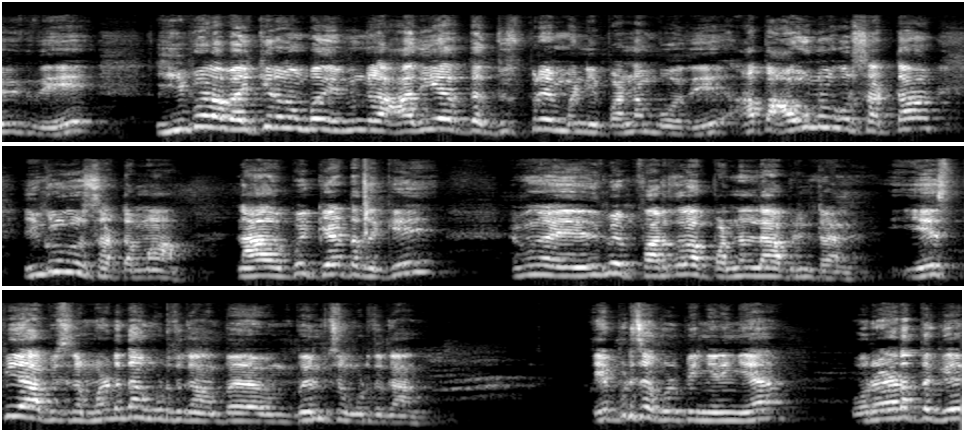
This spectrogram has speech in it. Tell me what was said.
இருக்குது. இவ்வளோ வைக்கிறவங்க போது இவங்களை அதிகாரத்தை துஷ்பிரயம் பண்ணி பண்ணும்போது அப்போ அவங்களுக்கு ஒரு சட்டம் இவங்களுக்கு ஒரு சட்டமா? நான் போய் கேட்டதுக்கு இவங்க எதுவுமே ஃபர்தராக பண்ணலை அப்படின்ட்டாங்க எஸ்பி ஆஃபீஸில் மட்டும் தான் கொடுத்துருக்காங்க பெர்மிஷன் கொடுத்துருக்காங்க. எப்படி சார் கொடுப்பீங்க நீங்கள் ஒரு இடத்துக்கு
